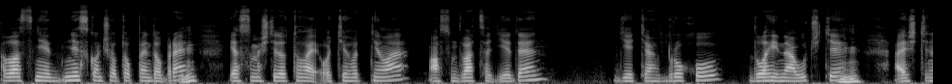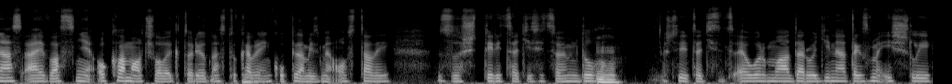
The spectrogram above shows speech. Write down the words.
a vlastne dnes skončilo to úplne dobre. Mm-hmm. Ja som ešte do toho aj otehotnila. Mal som 21, dieťa v bruchu, dlhy na účte mm-hmm. a ešte nás aj vlastne oklamal človek, ktorý od nás tú kaviareň kúpil a my sme ostali s 40 tisícovým dlhom. Mm-hmm. 40 tisíc eur, mladá rodina, tak sme išli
